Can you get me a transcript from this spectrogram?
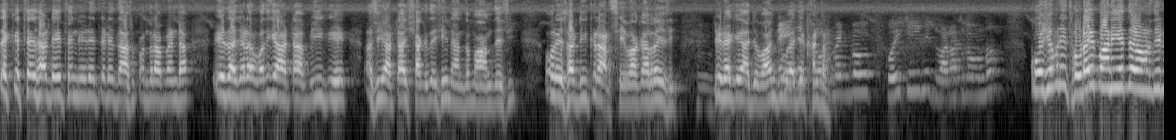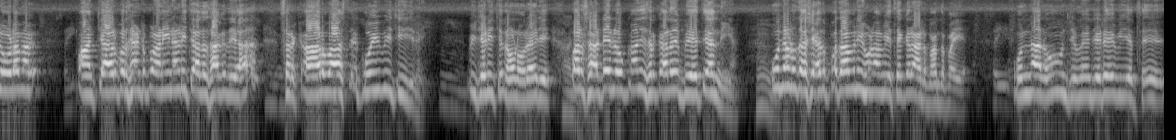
ਤੇ ਕਿੱਥੇ ਸਾਡੇ ਇੱਥੇ ਨੇੜੇ ਤੇੜੇ 10 15 ਪਿੰਡ ਆ। ਇਹਦਾ ਜਿਹੜਾ ਵਧੀਆ ਆਟਾ ਪੀ ਕੇ ਅਸੀਂ ਆਟਾ ਛਕਦੇ ਸੀ ਆਨੰਦ ਮਾਣਦੇ ਸੀ। ਔਰ ਇਹ ਸਾਡੀ ਘਰਾਟ ਸੇਵਾ ਕਰ ਰਹੇ ਸੀ। ਜਿਹੜਾ ਕਿ ਅੱਜ ਵਾਂਝੂ ਹੈ ਜੇ ਖੰਡਰ। ਗਵਰਨਮੈਂਟ ਨੂੰ ਕੋਈ ਚੀਜ਼ ਨਹੀਂ ਦੁਬਾਰਾ ਚਲਾਉਣ ਦਾ। ਕੁਛ ਵੀ ਨਹੀਂ ਥੋੜਾ ਹੀ ਪਾਣੀ ਇੱਧਰ ਆਉਣ ਦੀ ਲੋੜ ਆ ਮੈਂ 5-4% ਪਾਣੀ ਨਾਲ ਹੀ ਚੱਲ ਸਕਦੇ ਆ। ਸਰਕਾਰ ਵਾਸਤੇ ਕੋਈ ਵੀ ਚੀਜ਼ ਨਹੀਂ ਵੀ ਜਿਹੜੀ ਚਲਾਉਣੋਂ ਰਹਿ ਜੇ। ਪਰ ਸਾਡੇ ਲੋਕਾਂ ਦੀ ਸਰਕਾਰ ਦੇ ਬੇਧਿਆਨੀ ਆ। ਉਹਨਾਂ ਨੂੰ ਤਾਂ ਸ਼ਾਇਦ ਪਤਾ ਵੀ ਨਹੀਂ ਹੋਣਾ ਵੀ ਇੱਥੇ ਘਰਾਟ ਬੰਦ ਪਏ ਆ। ਉਹਨਾਂ ਨੂੰ ਜਿਵੇਂ ਜਿਹੜੇ ਵੀ ਇੱਥੇ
